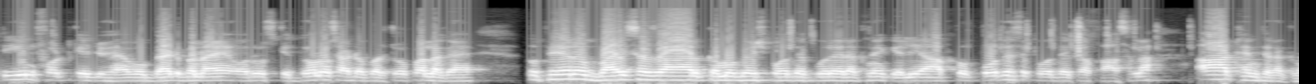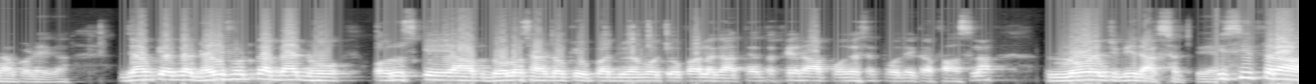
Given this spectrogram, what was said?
تین فٹ کے جو ہے وہ بیڈ بنائیں اور اس کے دونوں سائڈوں پر چوپا لگائیں تو پھر بائیس ہزار کم و بیش پودے پورے رکھنے کے لیے آپ کو پودے سے پودے کا فاصلہ آٹھ انچ رکھنا پڑے گا۔ جبکہ اگر ڈھائی فٹ کا بیڈ ہو اور اس کے آپ دونوں سائڈوں کے اوپر جو ہے وہ چوپا لگاتے ہیں تو پھر آپ پودے سے پودے کا فاصلہ نو انچ بھی رکھ سکتے ہیں۔ اسی طرح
